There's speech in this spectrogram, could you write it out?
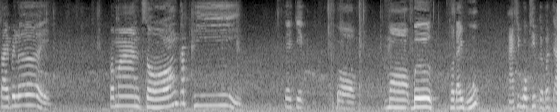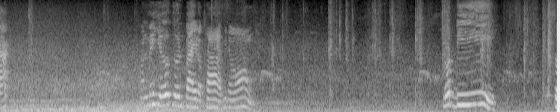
ใส่ไปเลย ประมาณสองทัพพียายเจ็ก บอกมอเบอร์เท่าใดบุหาสิบหกสิบกับบัจักมันไม่เยอะเกินไปหรอกค่ะพี่น้องรสดีส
